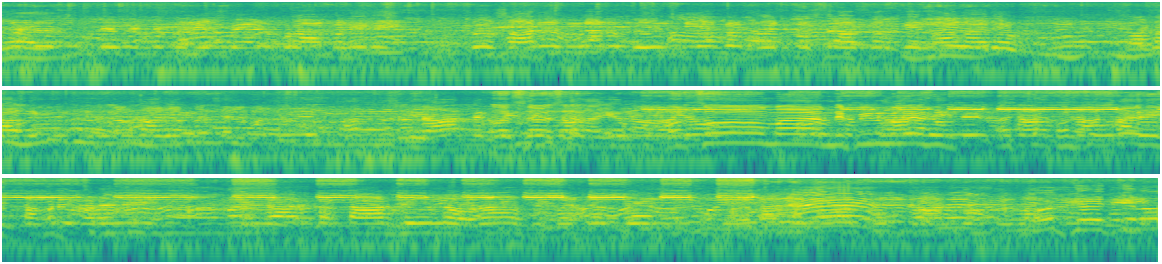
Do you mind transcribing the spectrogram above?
ਦੇ ਵਿੱਚ ਮੇਰੇ ਭੈਣ ਭਰਾ ਖੜੇ ਨੇ ਸੋ ਸਾਰੇ ਵੀਰਾਂ ਨੂੰ ਬੇਨਤੀ ਹੈ ਕਿ ਟਰੈਕਟਰ ਸਟਾਰਟ ਕਰਕੇ ਨਾਲ ਆ ਜਾਓ। ਸਾਡਾ ਆ ਜਾ ਪਿੱਛੇ ਸਰਦਾਰ ਲਖਵਿੰਦਰ ਸਿੰਘ ਪਰਸੋਂ ਮੈਂ ਨਿਪੀ ਨੂੰ ਮਿਲਿਆ ਸੀ। ਸਾਰੇ ਸਾਹਮਣੇ ਖੜੇ ਨੇ। ਸਰਦਾਰ ਕਰਤਾਰ ਸਿੰਘ ਲਾਹੌਰਾ ਸੁਖਿੰਦਰ ਸਿੰਘ ਦੇ ਓਕੇ ਚਲੋ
